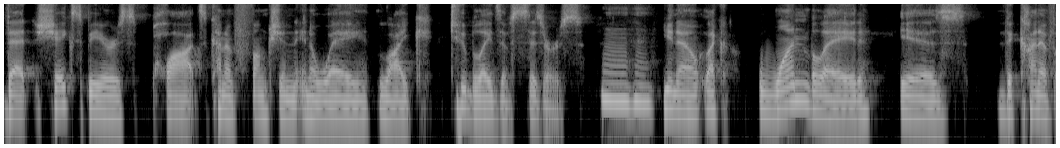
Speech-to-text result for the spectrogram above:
that Shakespeare's plots kind of function in a way like two blades of scissors. Mm-hmm. You know, like one blade is the kind of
